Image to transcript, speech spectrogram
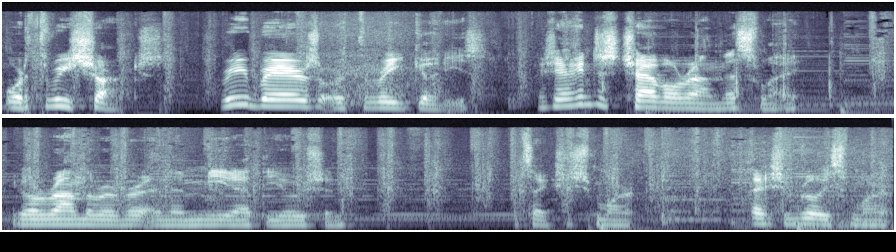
Or three sharks. Three bears or three goodies. Actually, I can just travel around this way. Go around the river and then meet at the ocean. It's actually smart. It's actually really smart.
